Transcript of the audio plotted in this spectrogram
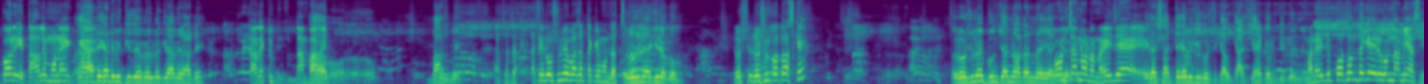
করে তাহলে মনে হয় হাটে ঘাটে বিক্রি করে ফেলবে গ্রামের হাটে। তাহলে একটু দাম পাবে। বাঁচবে। আচ্ছা আচ্ছা। আজকে রসুনের বাজারটা কেমন যাচ্ছে? রসুন একই রকম। রসুন- রসুন কত আজকে? রসুন ওই পঞ্চান্ন আটান্ন। পঞ্চান্ন আটান্ন এই যে এটা ষাট টাকা বিক্রি করছি কালকে আজকে একটা বিক্রি করিনি। মানে এই যে প্রথম থেকে এরকম দামই আছে?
